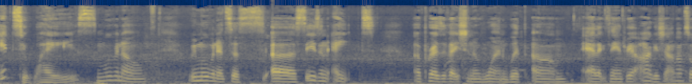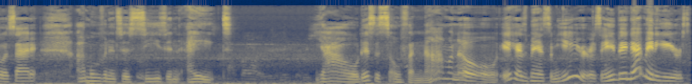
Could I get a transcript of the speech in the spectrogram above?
Anyways, moving on. We're moving into uh, season eight of Preservation of One with um, Alexandria August. Y'all, I'm so excited. I'm moving into season eight. Y'all, this is so phenomenal. It has been some years. It ain't been that many years.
